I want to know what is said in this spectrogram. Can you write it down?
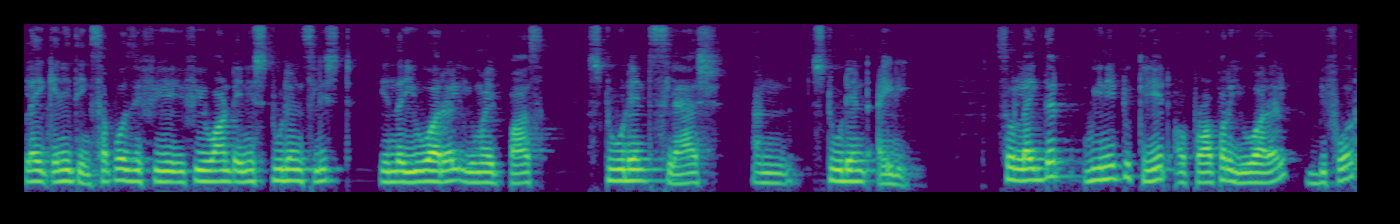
like anything. Suppose if you if you want any students list in the url you might pass student slash and student id so like that we need to create a proper url before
